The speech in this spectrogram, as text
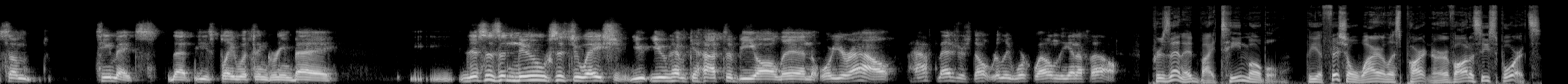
some teammates that he's played with in Green Bay, this is a new situation. You you have got to be all in or you're out. Half measures don't really work well in the NFL. Presented by T-Mobile, the official wireless partner of Odyssey Sports.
